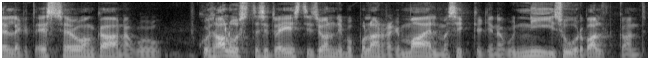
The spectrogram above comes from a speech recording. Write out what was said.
jällegi, et seo on ka nagu, kui sa alustasid või Eestis ei olnud nii populaarne, aga maailmas ikkagi nagu nii suur valdkond.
